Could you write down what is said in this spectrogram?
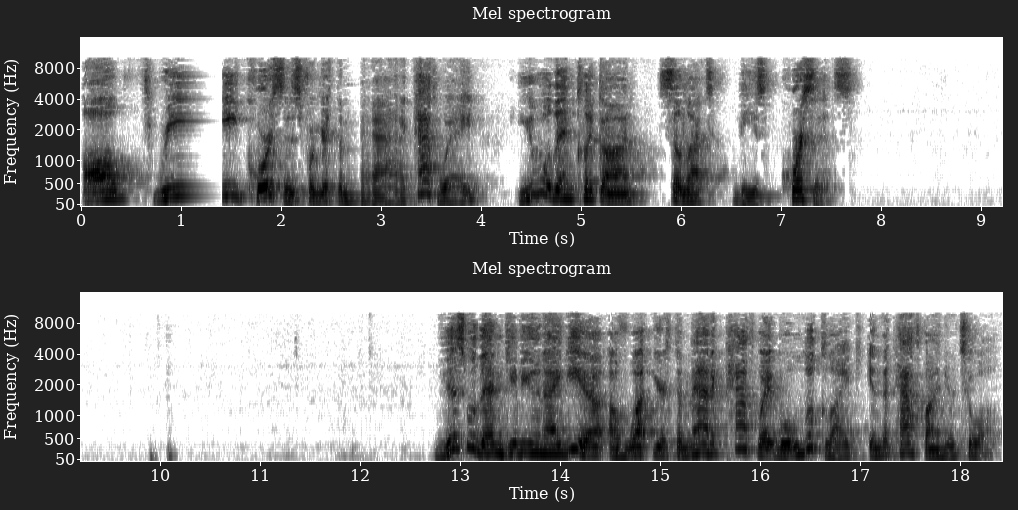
all three courses for your thematic pathway, you will then click on Select these courses. This will then give you an idea of what your thematic pathway will look like in the Pathfinder tool.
